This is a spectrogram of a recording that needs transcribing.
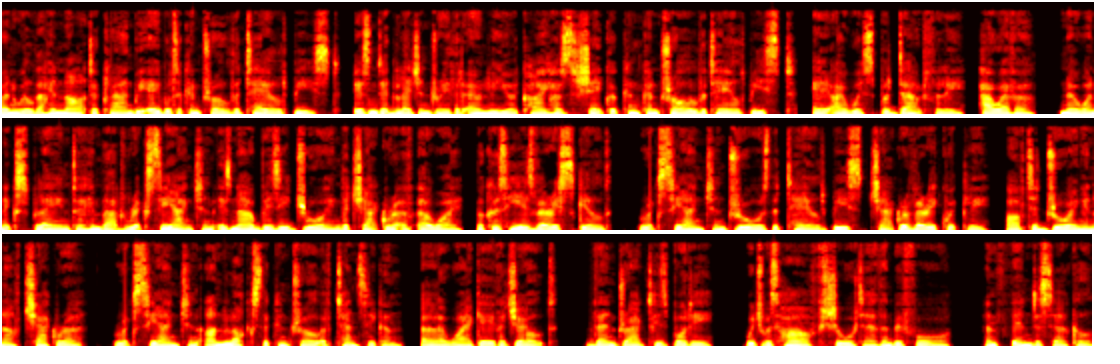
when will the Hinata clan be able to control the tailed beast? Isn't it legendary that only Uchiha's Shaker can control the tailed beast? AI whispered doubtfully. However, no one explained to him that Rick Xiangchen is now busy drawing the chakra of Erwai. Because he is very skilled, Rick Xiangchen draws the tailed beast chakra very quickly. After drawing enough chakra, Rixianchin unlocks the control of Tenseigan. Erwai gave a jolt, then dragged his body, which was half shorter than before, and thinned a circle,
